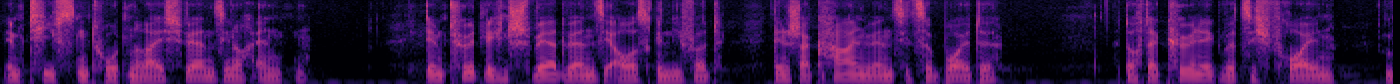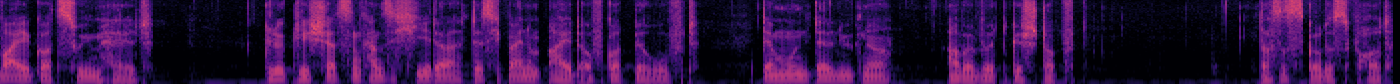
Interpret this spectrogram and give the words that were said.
Im tiefsten Totenreich werden sie noch enden. Dem tödlichen Schwert werden sie ausgeliefert, den Schakalen werden sie zur Beute. Doch der König wird sich freuen, weil Gott zu ihm hält. Glücklich schätzen kann sich jeder, der sich bei einem Eid auf Gott beruft. Der Mund der Lügner aber wird gestopft. Das ist Gottes Wort.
